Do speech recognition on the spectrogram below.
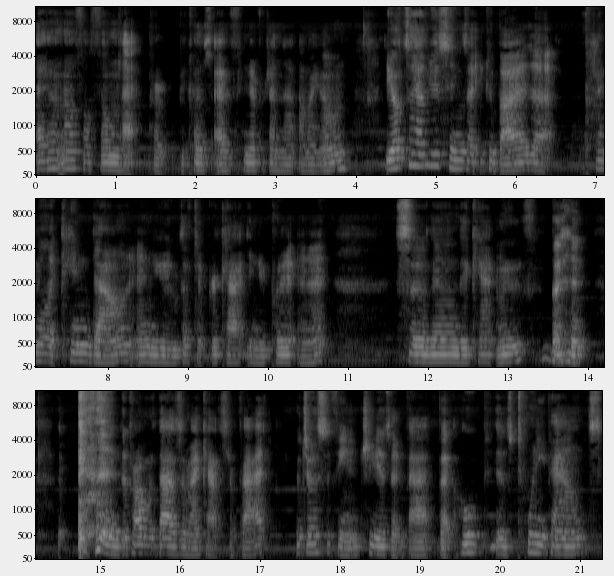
I don't know if I'll film that part because I've never done that on my own. They also have these things that you could buy that kind of like hang down and you lift up your cat and you put it in it so then they can't move. But the problem with that is that my cats are fat. But Josephine, she isn't fat, but Hope is 20 pounds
